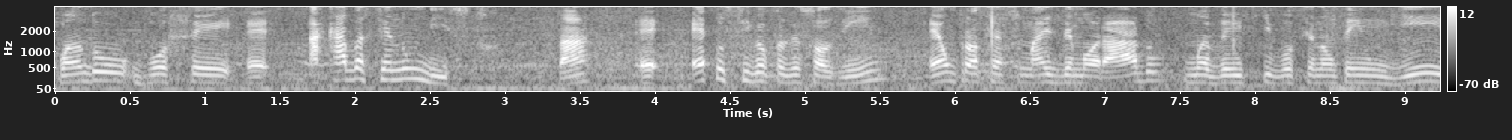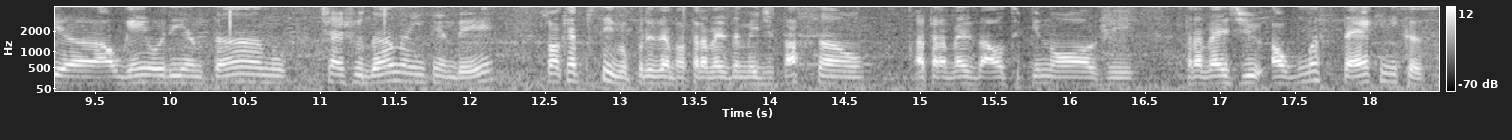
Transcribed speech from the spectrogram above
quando você é, acaba sendo um misto, tá? É, é possível fazer sozinho, é um processo mais demorado, uma vez que você não tem um guia, alguém orientando, te ajudando a entender. Só que é possível, por exemplo, através da meditação, através da auto-hipnose, através de algumas técnicas,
